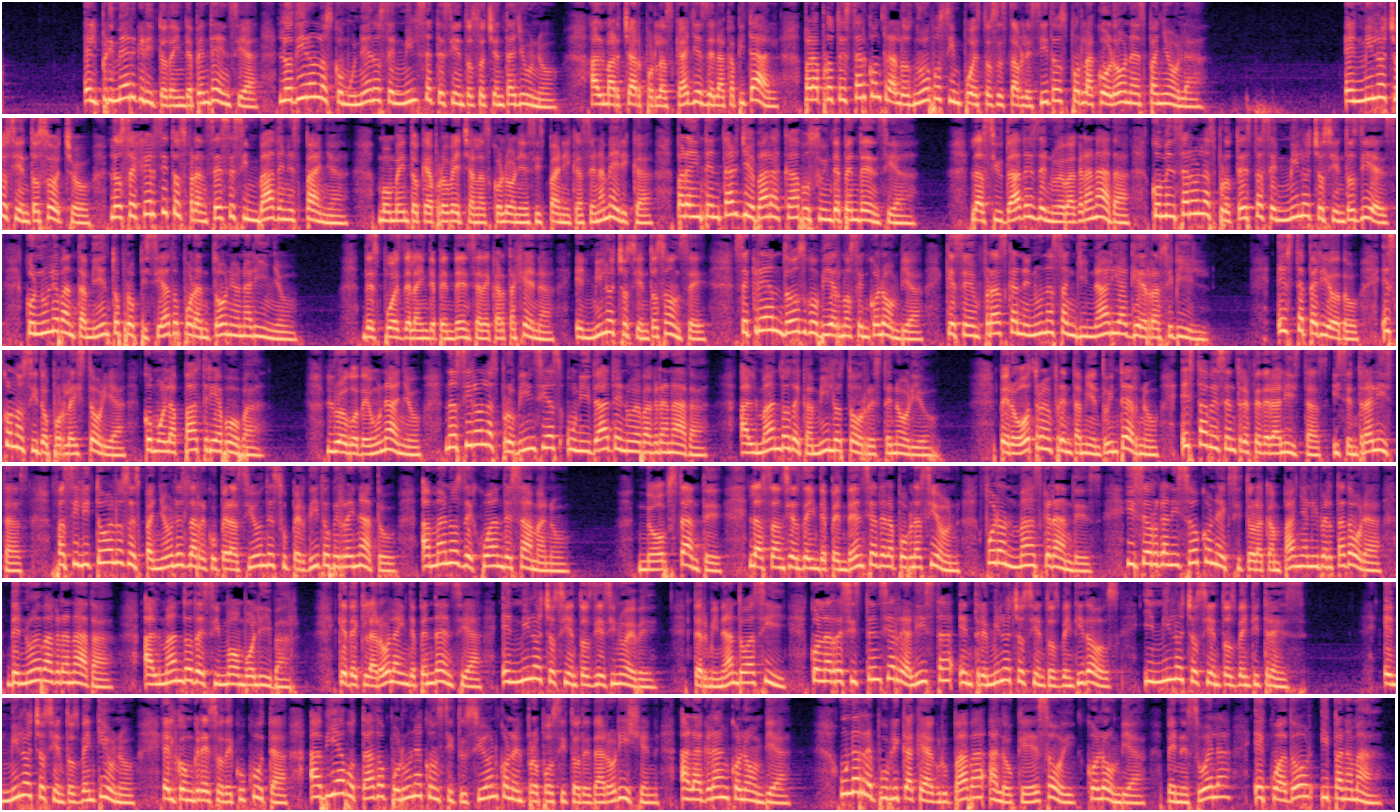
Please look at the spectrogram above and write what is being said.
El primer grito de independencia lo dieron los comuneros en 1781, al marchar por las calles de la capital para protestar contra los nuevos impuestos establecidos por la corona española. En 1808, los ejércitos franceses invaden España, momento que aprovechan las colonias hispánicas en América para intentar llevar a cabo su independencia. Las ciudades de Nueva Granada comenzaron las protestas en 1810 con un levantamiento propiciado por Antonio Nariño. Después de la independencia de Cartagena, en 1811, se crean dos gobiernos en Colombia que se enfrascan en una sanguinaria guerra civil. Este periodo es conocido por la historia como la Patria Boba. Luego de un año, nacieron las provincias Unidad de Nueva Granada, al mando de Camilo Torres Tenorio. Pero otro enfrentamiento interno, esta vez entre federalistas y centralistas, facilitó a los españoles la recuperación de su perdido virreinato a manos de Juan de Sámano. No obstante, las ansias de independencia de la población fueron más grandes y se organizó con éxito la campaña libertadora de Nueva Granada al mando de Simón Bolívar que declaró la independencia en 1819, terminando así con la resistencia realista entre 1822 y 1823. En 1821, el Congreso de Cúcuta había votado por una constitución con el propósito de dar origen a la Gran Colombia, una república que agrupaba a lo que es hoy Colombia, Venezuela, Ecuador y Panamá.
